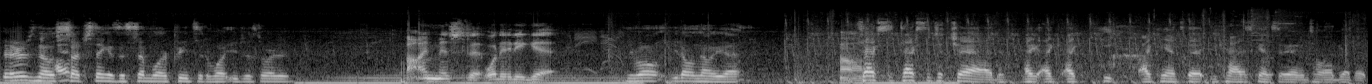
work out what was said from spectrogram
There's no I- such thing as a similar pizza to what you just ordered. I missed it. What did he get? You won't. You don't know yet. Oh, text text it to Chad. I I, I keep I can't say you guys can't say it until I get it.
